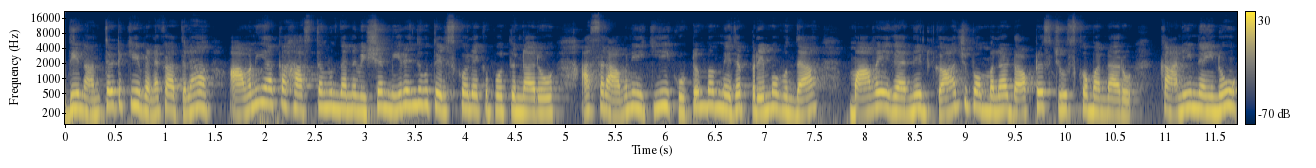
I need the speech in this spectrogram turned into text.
దీని అంతటికీ వెనకాతల అవని యొక్క హస్తం ఉందన్న విషయం మీరెందుకు తెలుసుకోలేకపోతున్నారు? అసలు అవనికి ఈ కుటుంబం మీద ప్రేమ ఉందా? మావయ్య గారిని గాజు బొమ్మల డాక్టర్స్ చూసుకోమన్నారు. కానీ నేను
